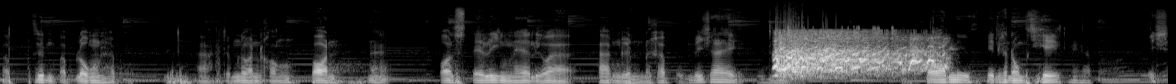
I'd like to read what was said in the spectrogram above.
ปรับขึ้นปรับลงนะครับอ่าจำนวนของปอนนะฮะปอนสเตอริงนะฮะหรือว่าค่าเงินนะครับ ผมไม่ใช่ ปอนด์นี่เป็นขนมเค้กนะครับไม่ใช่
